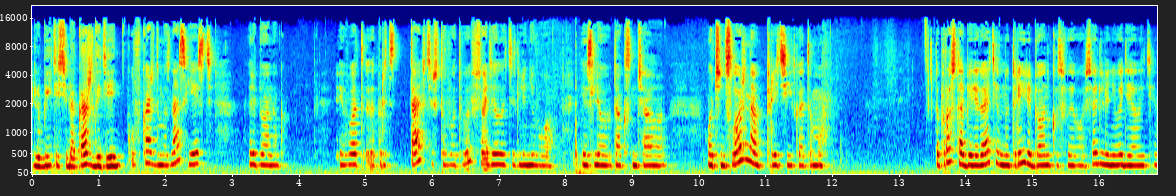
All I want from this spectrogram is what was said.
любите себя каждый день. В каждом из нас есть ребенок. И вот э, представьте, что вот вы все делаете для него. Если так сначала очень сложно прийти к этому, то просто оберегайте внутри ребенка своего, все для него делайте.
